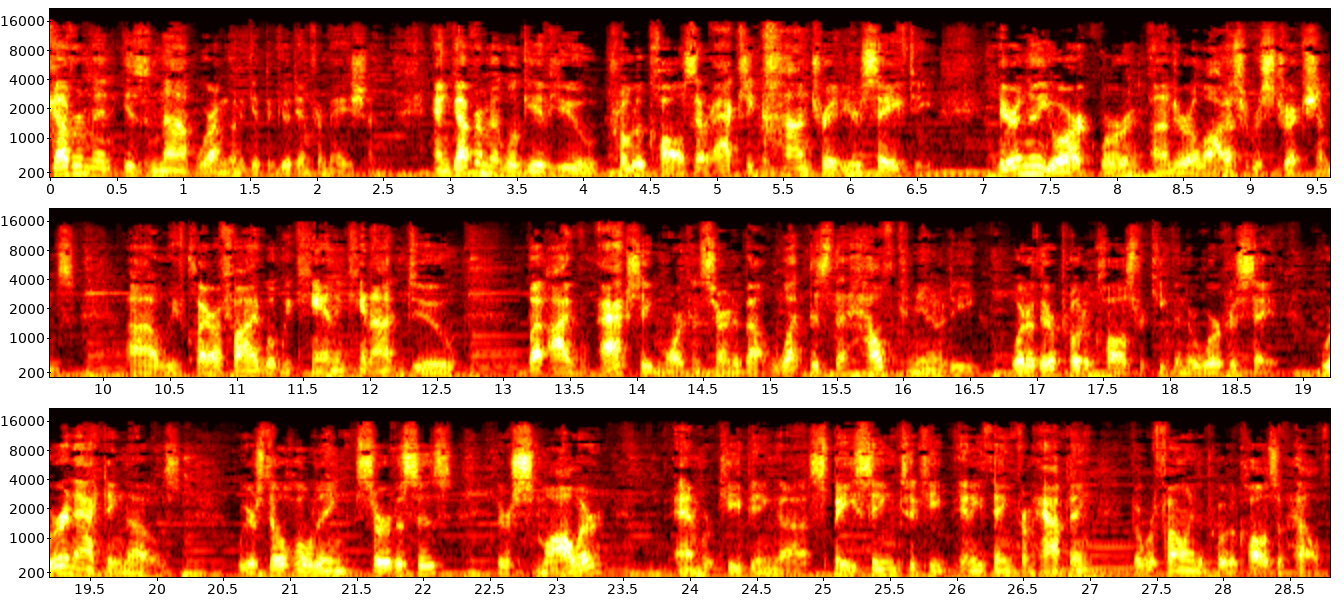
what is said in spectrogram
government is not where I'm going to get the good information. And government will give you protocols that are actually contrary to your safety. Here in New York, we're under a lot of restrictions. Uh, we've clarified what we can and cannot do, but I'm actually more concerned about what does the health community, what are their protocols for keeping their workers safe? We're enacting those. We are still holding services. They're smaller, and we're keeping uh, spacing to keep anything from happening, but we're following the protocols of health.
